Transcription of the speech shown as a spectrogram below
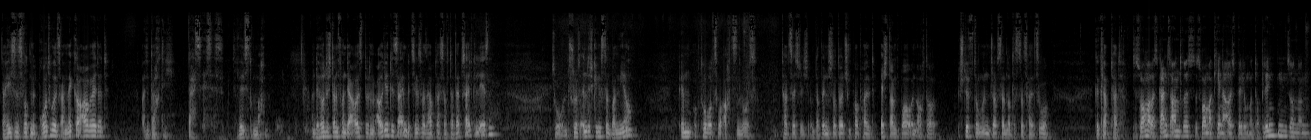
Da hieß es, es wird mit Pro Tools am Mac gearbeitet. Also dachte ich, das ist es. Das willst du machen. Und da hörte ich dann von der Ausbildung Audiodesign, beziehungsweise habe das auf der Website gelesen. So, und schlussendlich ging es dann bei mir im Oktober 2018 los. Tatsächlich. Und da bin ich der Deutschen Pop halt echt dankbar und auch der Stiftung und Jobcenter, dass das halt so geklappt hat. Das war mal was ganz anderes. Das war mal keine Ausbildung unter Blinden, sondern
